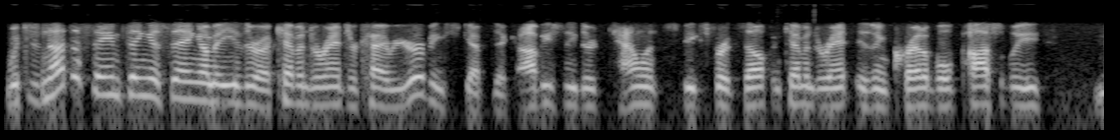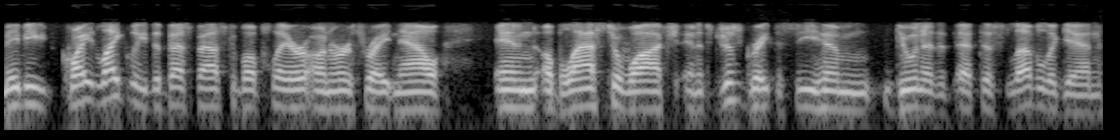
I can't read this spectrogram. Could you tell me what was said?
which is not the same thing as saying I'm either a Kevin Durant or Kyrie Irving skeptic. Obviously, their talent speaks for itself, and Kevin Durant is incredible, possibly, maybe quite likely the best basketball player on earth right now and a blast to watch. And it's just great to see him doing it at, this level again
